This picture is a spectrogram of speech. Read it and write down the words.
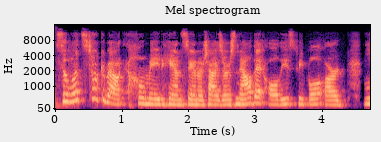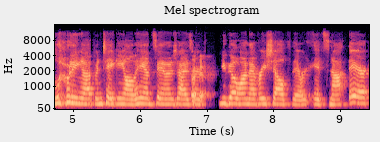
So let's talk about homemade hand sanitizers. Now that all these people are loading up and taking all the hand sanitizer, right. you go on every shelf there, it's not there.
